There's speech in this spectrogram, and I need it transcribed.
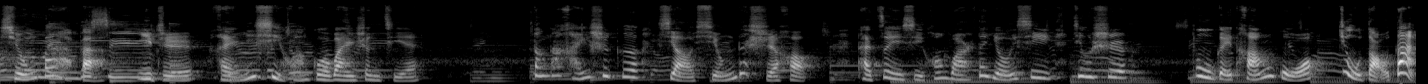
熊爸爸一直很喜欢过万圣节。当他还是个小熊的时候，他最喜欢玩的游戏就是不给糖果就捣蛋。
